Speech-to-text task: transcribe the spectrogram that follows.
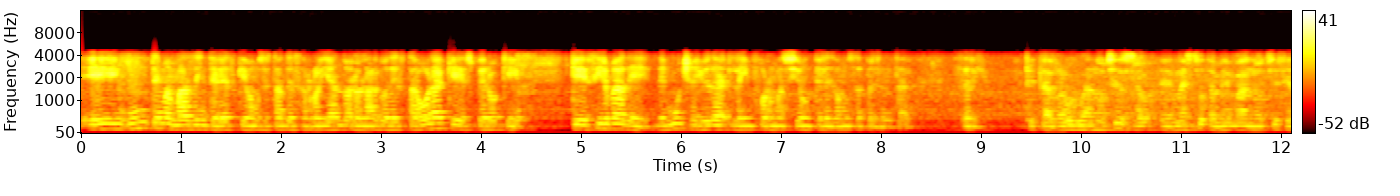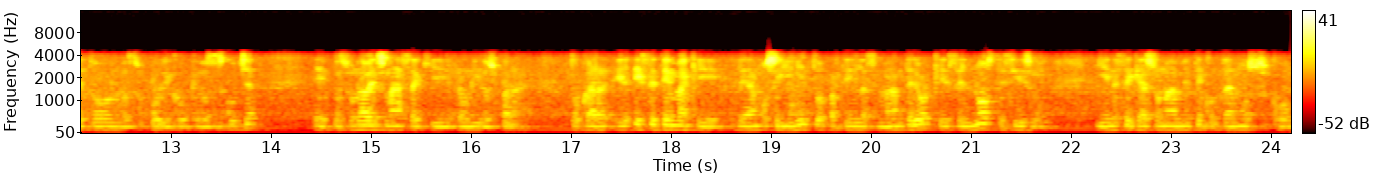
eh, un tema más de interés que vamos a estar desarrollando a lo largo de esta hora que espero que, que sirva de, de mucha ayuda la información que les vamos a presentar. Sergio. ¿Qué tal Raúl? Buenas noches. Ernesto, también buenas noches y a todo nuestro público que nos escucha. Eh, pues una vez más aquí reunidos para tocar este tema que le damos seguimiento a partir de la semana anterior, que es el gnosticismo. Y en este caso nuevamente contamos con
